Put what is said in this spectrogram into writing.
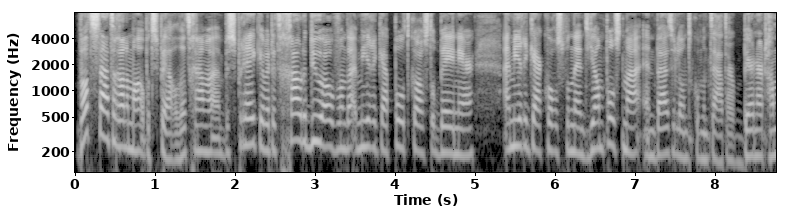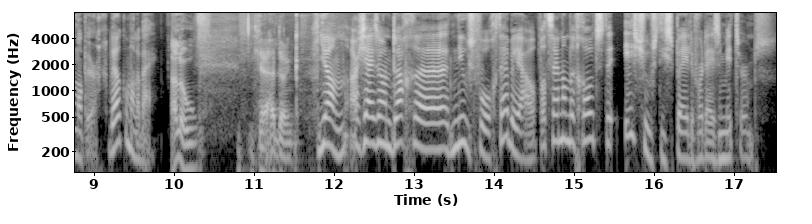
Wat staat er allemaal op het spel? Dat gaan we bespreken met het gouden duo van de Amerika-podcast op BNR. Amerika-correspondent Jan Postma en buitenlandcommentator Bernard Hammelburg. Welkom allebei. Hallo. Ja, dank. Jan, als jij zo'n dag eh, het nieuws volgt hè, bij jou, wat zijn dan de grootste issues die spelen voor deze midterms?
